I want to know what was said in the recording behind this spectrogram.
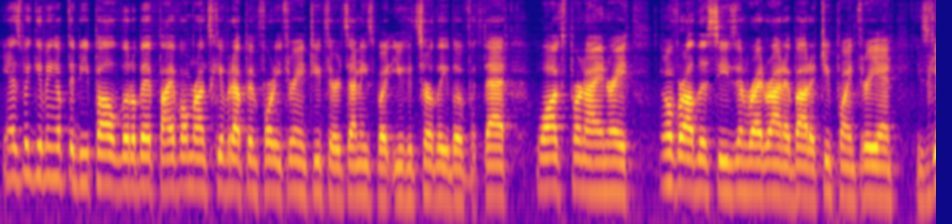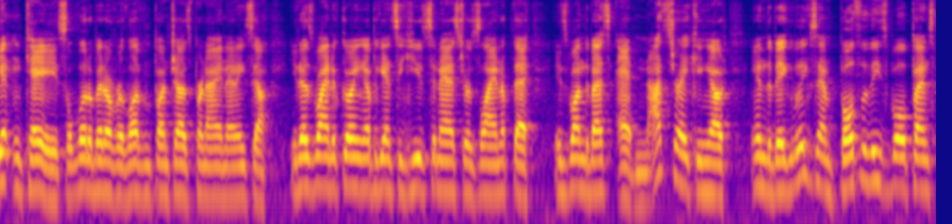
He has been giving up the deep ball a little bit, five home runs given up in 43 and two thirds innings, but you could certainly live with that. Walks per nine rate overall this season, right around about a 2.3, and he's getting Ks, a little bit over 11 punch outs per nine innings. So he does wind up going up against the Houston Astros lineup that is one of the best at not striking out in the big leagues, and both of these bullpens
